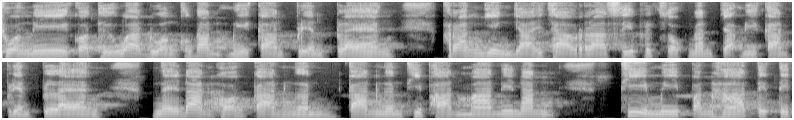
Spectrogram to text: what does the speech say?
ช่วงนี้ก็ถือว่าดวงของท่านมีการเปลี่ยนแปลง ครั้งยิ่งใหญ่ชาวราศีพฤษภนั้นจะมีการเปลี่ยนแปลง ในด้านของการเงิน การเงินที่ผ่านมานี่นั่น ที่มีปัญหาติดติด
